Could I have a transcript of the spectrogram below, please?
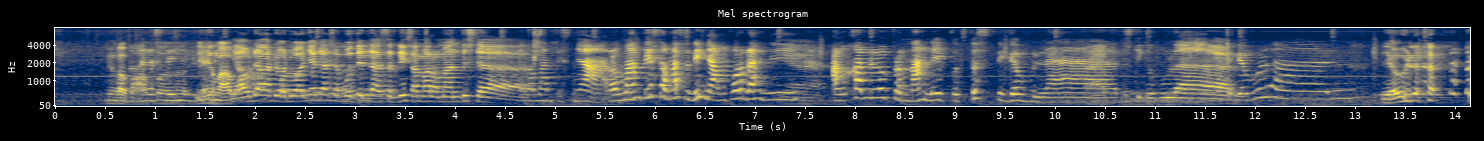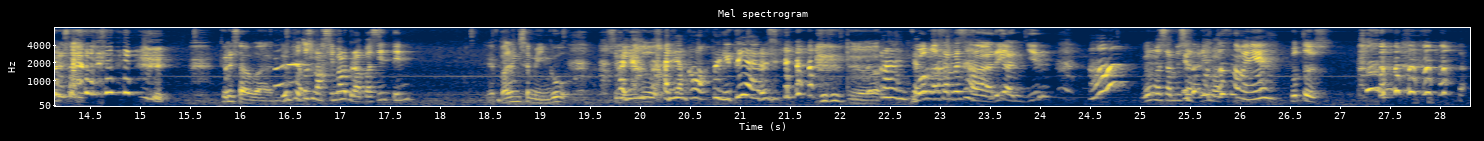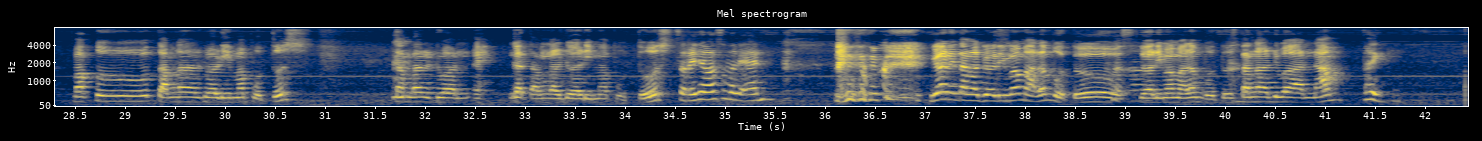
ya nggak Ada apa-apa sedihnya juga iya nih. nggak Ya udah dua-duanya dah sebutin dah sedih sama romantis dah. Romantisnya, romantis sama sedih nyampur dah nih. Ya. Aku kan dulu pernah nih putus tiga bulan. Terus tiga bulan. Tiga bulan. Ya udah terus terus apaan Lu putus maksimal berapa sih tim? ya paling seminggu Seminggu. Ada yang waktu gitu ya harusnya. ya. Gua nggak sampai sehari anjir. Hah? Gua nggak sampai Itu sehari. putus Pak. namanya? putus waktu tanggal 25 putus tanggal 2 eh enggak tanggal 25 putus Sorenya langsung balikan. enggak nih tanggal 25 malam putus 25 malam putus tanggal 26 Pagi.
